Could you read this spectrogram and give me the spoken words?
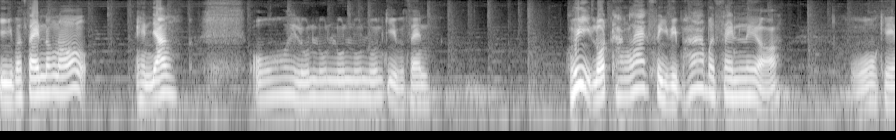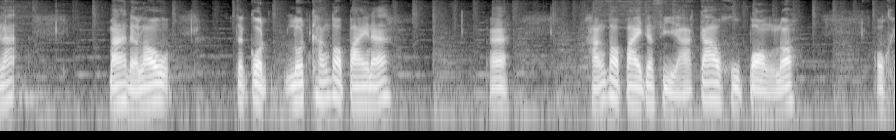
กี่เปอร์เซ็นต์น้องๆ เห็นยัง โอ้ยลุ้นลุ้นลุ้นลุ้นลุ้นกี่เปอร์เซ็นต์เฮ้ยลดครั้งแรก 45%เซ็นต์เลยเหรอโอเคละ มาเดี๋ยวเราจะกดลดครั้งต่อไปนะอะครั้งต่อไปจะเสีย 9 คูปองเนาะโอเค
